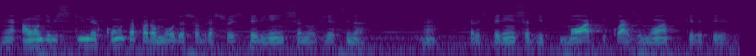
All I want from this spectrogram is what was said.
né, onde o Skinner conta para o Mulder sobre a sua experiência no Vietnã, né, aquela experiência de morte, quase morte que ele teve.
